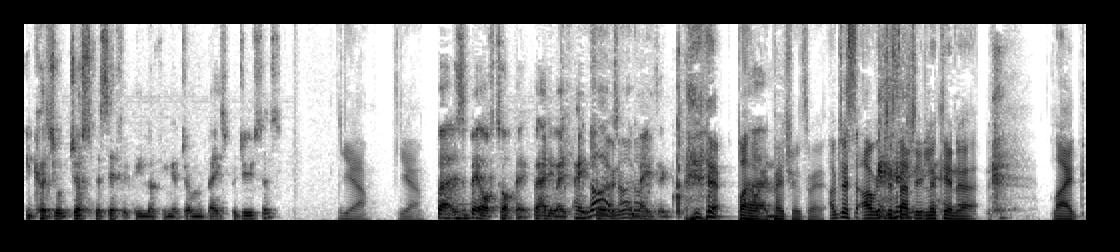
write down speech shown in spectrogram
because you're just specifically looking at drum and bass producers. yeah, yeah. But it's a bit off topic. But anyway, Patreon's no, no. amazing. By the Um, way, Patreon's great. I'm just, I was just actually looking at, like,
